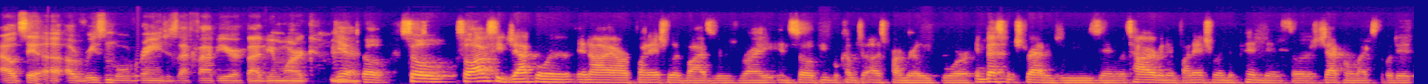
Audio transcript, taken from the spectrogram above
I would say a, a reasonable range is that five year five year mark. Yeah. So so so obviously Jacqueline and I are financial advisors, right? And so people come to us primarily for investment strategies and retirement and financial independence, or as Jacqueline likes to put it,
